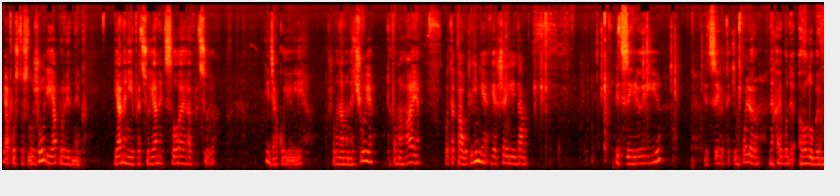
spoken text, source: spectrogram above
Я просто служу і я провідник. Я на ній працюю, я не від свого ега працюю. І дякую їй, що вона мене чує, допомагає. Отака от лінія, я ще їй дам, підсилюю її, підсилю таким кольором, нехай буде голубим.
